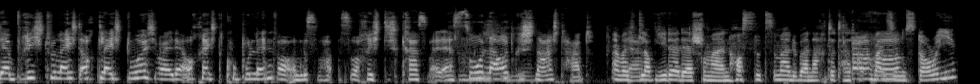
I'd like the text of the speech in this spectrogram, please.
der bricht vielleicht auch gleich durch, weil der auch recht korpulent war und es war, es war richtig krass, weil er so laut geschnarcht hat. Aber ich Ja. glaube, jeder, der schon mal in Hostelzimmern übernachtet hat, hat mal Aha. so eine Story.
